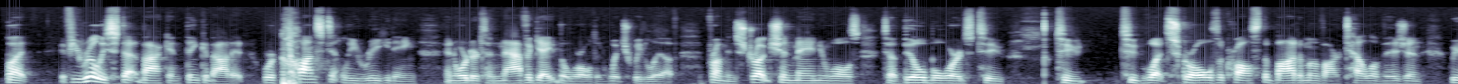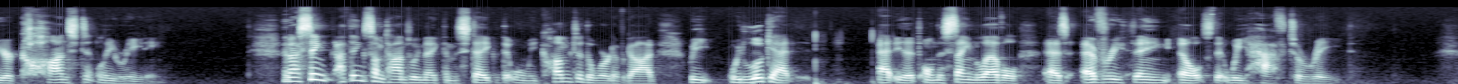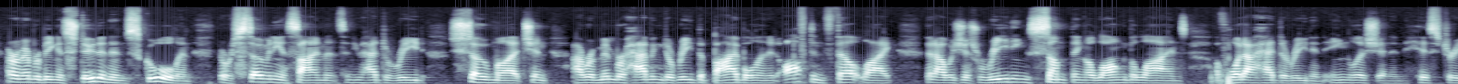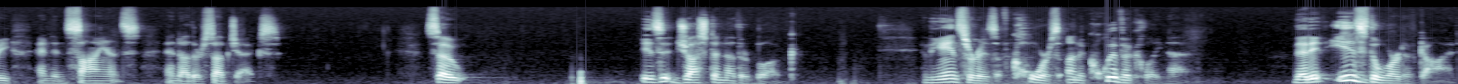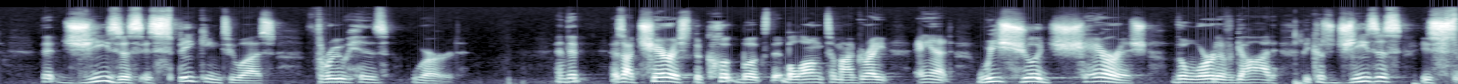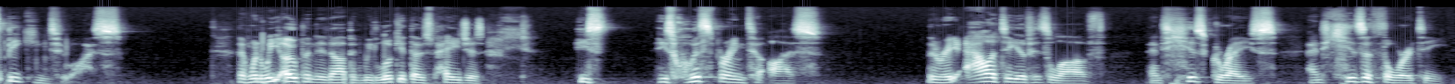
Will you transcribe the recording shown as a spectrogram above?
but if you really step back and think about it, we're constantly reading in order to navigate the world in which we live, from instruction manuals to billboards to, to, to what scrolls across the bottom of our television. We are constantly reading. And I think, I think sometimes we make the mistake that when we come to the Word of God, we, we look at, at it on the same level as everything else that we have to read. I remember being a student in school and there were so many assignments and you had to read so much. And I remember having to read the Bible and it often felt like that I was just reading something along the lines of what I had to read in English and in history and in science and other subjects. So, is it just another book? And the answer is, of course, unequivocally no. That it is the Word of God that Jesus is speaking to us through His Word. And that as I cherish the cookbooks that belong to my great aunt, we should cherish the Word of God because Jesus is speaking to us. That when we open it up and we look at those pages, He's, he's whispering to us the reality of His love and His grace and His authority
